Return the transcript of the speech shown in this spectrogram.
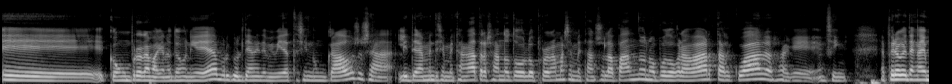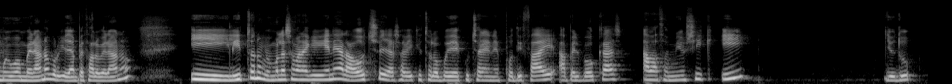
Eh, con un programa que no tengo ni idea, porque últimamente mi vida está siendo un caos, o sea, literalmente se me están atrasando todos los programas, se me están solapando, no puedo grabar tal cual, o sea que, en fin, espero que tengáis muy buen verano, porque ya ha empezado el verano. Y listo, nos vemos la semana que viene a las 8, ya sabéis que esto lo podéis escuchar en Spotify, Apple Podcasts, Amazon Music y YouTube.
